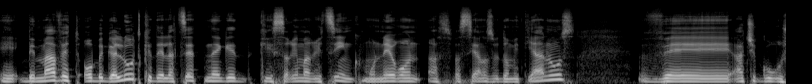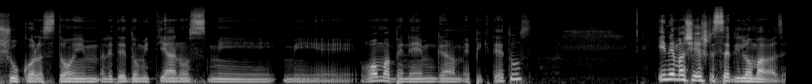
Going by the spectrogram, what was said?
אה, במוות או בגלות כדי לצאת נגד קיסרים עריצים, כמו נירון, אספסיאנוס ודומיטיאנוס, ועד שגורשו כל הסטואים על ידי דומיטיאנוס מרומא, ביניהם גם אפיקטטוס. הנה מה שיש לסדי לומר על זה.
